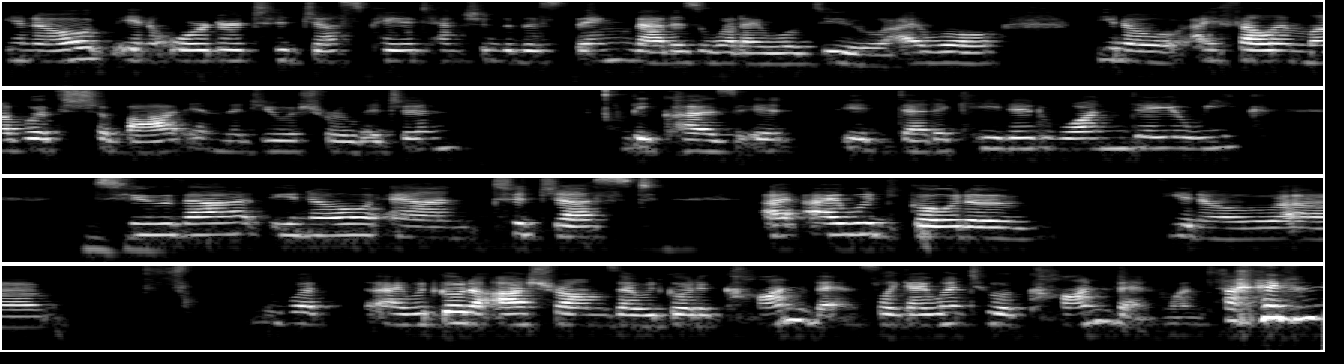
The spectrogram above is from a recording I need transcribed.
you know in order to just pay attention to this thing. That is what i will do. I will you know i fell in love with shabbat in the jewish religion because it it dedicated one day a week Mhm. to that you know and to just i i would go to you know uh what i would go to ashrams i would go to convents like i went to a convent one time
